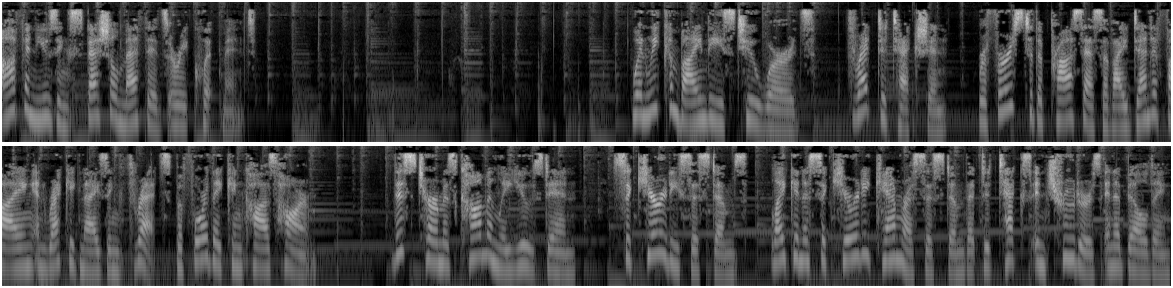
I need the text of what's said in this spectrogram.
often using special methods or equipment. When we combine these two words, threat detection refers to the process of identifying and recognizing threats before they can cause harm. This term is commonly used in security systems, like in a security camera system that detects intruders in a building.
